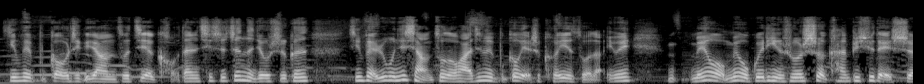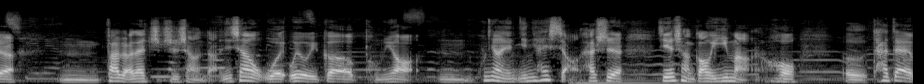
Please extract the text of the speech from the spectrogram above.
经费不够这个样子做借口，但是其实真的就是跟经费，如果你想做的话，经费不够也是可以做的，因为没有没有规定说社刊必须得是，嗯，发表在纸质上的。你像我，我有一个朋友，嗯，姑娘年年纪还小，她是今年上高一嘛，然后，呃，她在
